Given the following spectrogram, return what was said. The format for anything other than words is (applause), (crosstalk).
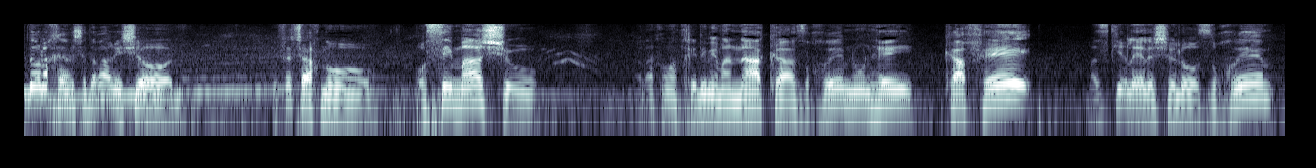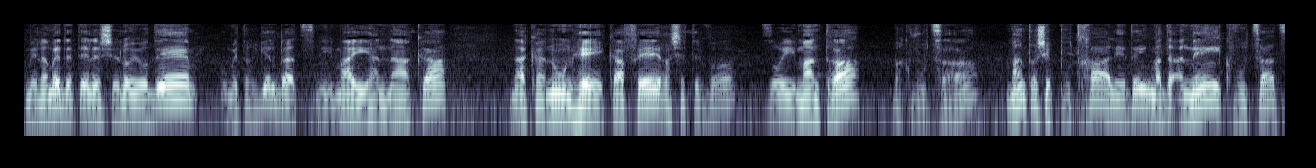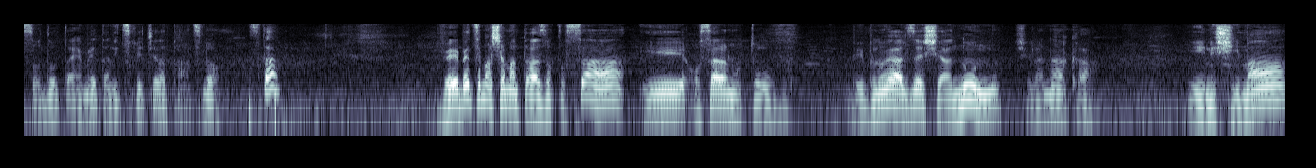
תדעו לכם שדבר ראשון, לפני שאנחנו עושים משהו, אנחנו מתחילים עם הנקה, זוכרים? נון ה' כ' ה', מזכיר לאלה שלא זוכרים, מלמד את אלה שלא יודעים, ומתרגל בעצמי מהי הנקה. נקה נון ה' כ' ה', ראשי תיבות, זוהי מנטרה בקבוצה, מנטרה שפותחה על ידי מדעני קבוצת סודות האמת הנצחית של הטרנס. לא, סתם. ובעצם מה שהמנטרה הזאת עושה, היא עושה לנו טוב, והיא בנויה על זה שהנון של הנקה היא נשימה,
